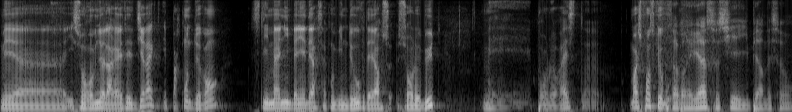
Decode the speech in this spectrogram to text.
Mais euh, ils sont revenus à la réalité directe. Et par contre, devant, Slimani, Ben Yedder, ça combine de ouf d'ailleurs sur, sur le but. Mais pour le reste, euh, moi je pense que. Fabregas aussi est hyper décevant.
